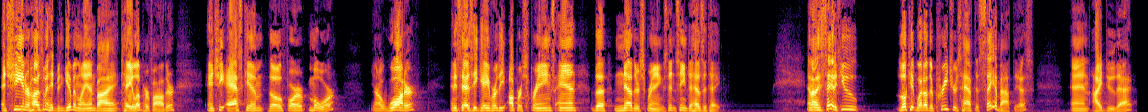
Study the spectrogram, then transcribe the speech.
And she and her husband had been given land by Caleb, her father, and she asked him, though, for more, you know, water. And it says he gave her the upper springs and the nether springs. Didn't seem to hesitate. And I said, if you look at what other preachers have to say about this, and I do that,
